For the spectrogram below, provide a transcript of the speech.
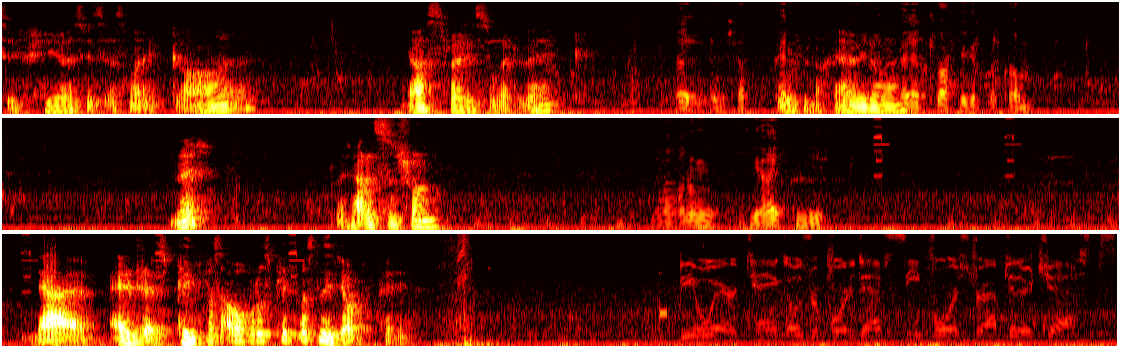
C4 ist jetzt erstmal egal. Ja, Strike ist so weit weg. Ich hab mir nachher wieder rein. keine Trophy bekommen. Nicht? Vielleicht hattest du es schon. Keine Ahnung, wie heißen die? Ja, entweder es blinkt was auf oder es blinkt was nicht auf. Pay. Be aware, tangos reported to have C4 strapped to their chests.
